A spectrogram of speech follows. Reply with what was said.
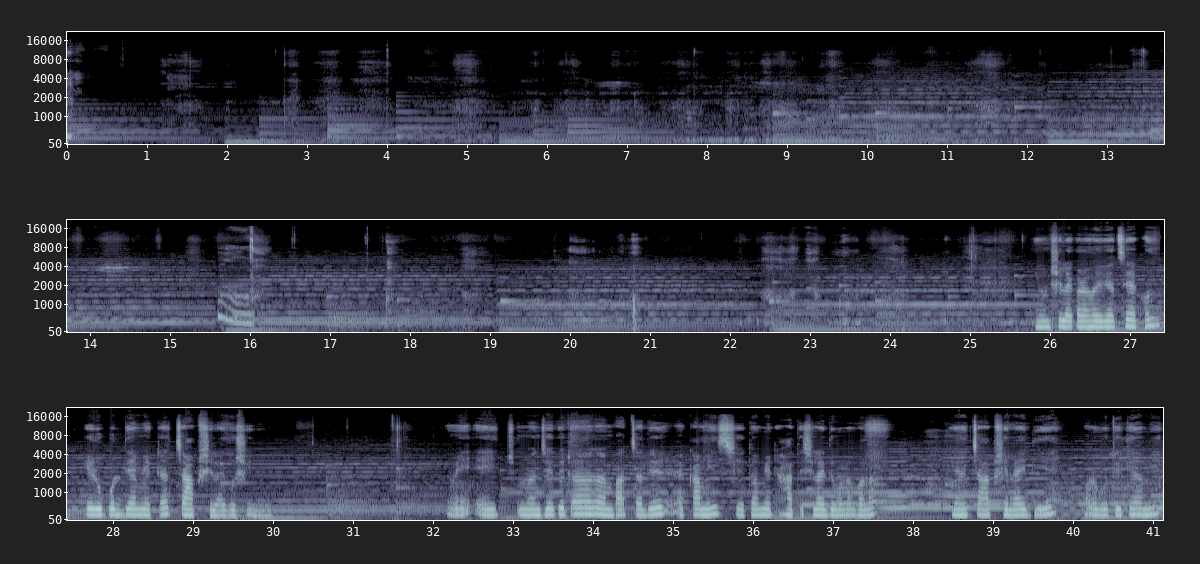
এখন সেলাই করা হয়ে গেছে, এখন এর উপর দিয়ে আমি একটা চাপ সেলাই বসিয়ে নেব। আমি এই মানে যেহেতু এটা বাচ্চাদের কামিজ, সেহেতু আমি এটা হাতে সেলাই দেবো না গলা। এখানে চাপ সেলাই দিয়ে পরবর্তীতে আমি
